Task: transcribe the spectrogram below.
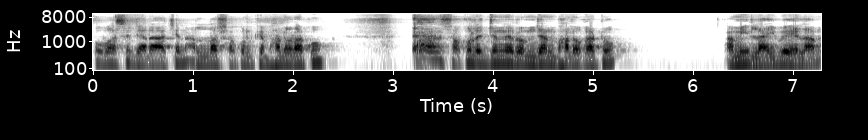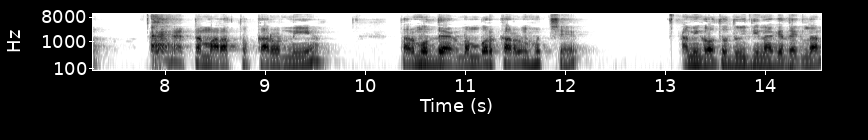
প্রবাসে যারা আছেন আল্লাহ সকলকে ভালো রাখুক। সকলের জন্য রমজান ভালো কাটুক। আমি লাইভে এলাম একটা মারাত্মক কারণ নিয়ে। তার মধ্যে এক নম্বর কারণ হচ্ছে, আমি গত দুই দিন আগে দেখলাম,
